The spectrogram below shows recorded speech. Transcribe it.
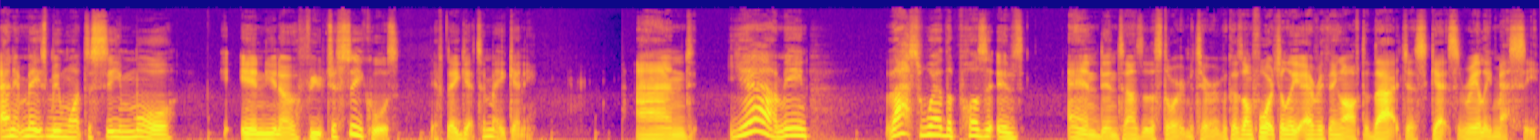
And it makes me want to see more in, you know, future sequels, if they get to make any. And yeah, I mean, that's where the positives end in terms of the story material because unfortunately everything after that just gets really messy.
